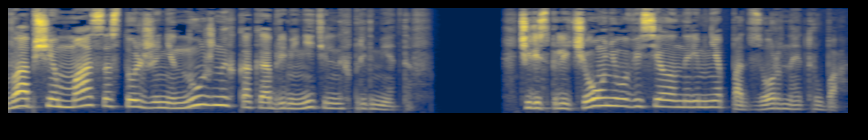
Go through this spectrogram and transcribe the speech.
вообще масса столь же ненужных, как и обременительных предметов. Через плечо у него висела на ремне подзорная труба.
